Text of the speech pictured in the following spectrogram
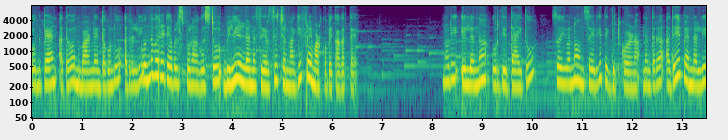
ಒಂದು ಪ್ಯಾನ್ ಅಥವಾ ಒಂದು ಬಾಣಲೆಯನ್ನು ತಗೊಂಡು ಅದರಲ್ಲಿ ಒಂದೂವರೆ ಟೇಬಲ್ ಸ್ಪೂನ್ ಆಗುವಷ್ಟು ಬಿಳಿ ಎಳ್ಳನ್ನು ಸೇರಿಸಿ ಚೆನ್ನಾಗಿ ಫ್ರೈ ಮಾಡ್ಕೋಬೇಕಾಗತ್ತೆ. ನೋಡಿ ಎಳ್ಳನ್ನು ಹುರಿದಿದ್ದಾಯಿತು. ಸೊ ಇವನ್ನು ಒಂದು ಸೈಡ್ಗೆ ತೆಗೆದಿಟ್ಕೊಳ್ಳೋಣ. ನಂತರ ಅದೇ ಪ್ಯಾನ್ನಲ್ಲಿ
